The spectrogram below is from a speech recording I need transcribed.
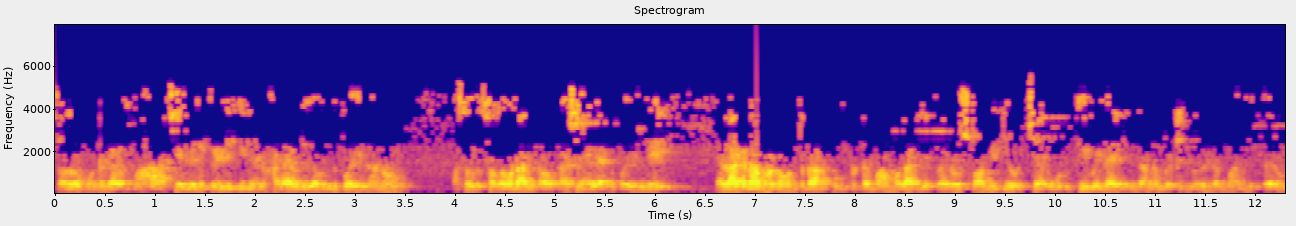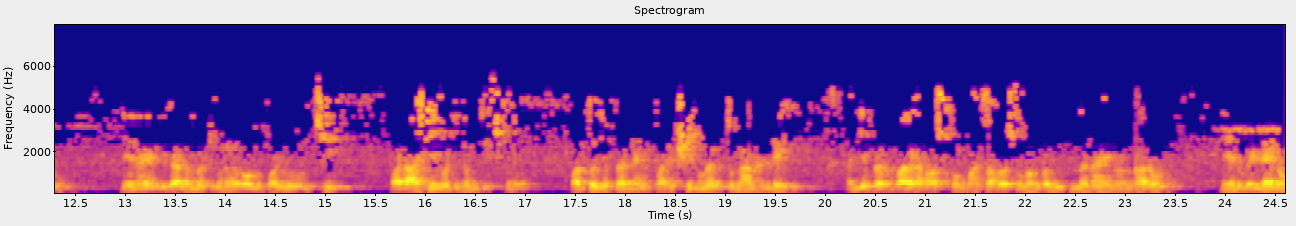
చదవకుండా మా చెల్లెలి పెళ్ళికి నేను హడావిడిగా ఉండిపోయినాను. అసలు చదవడానికి అవకాశమే లేకపోయింది. ఎలాగలా భగవంతుడు అనుకుంటుంటే మా అమ్మగారు చెప్పారు స్వామీజీ వచ్చారు ఊరికి వెళ్ళి ఆయనకి దండం పెట్టుకుని వెళ్ళమ్మా అని చెప్పారు. నేను ఆయనకి దండం పెట్టుకుని రెండు పళ్ళు ఇచ్చి వాటి ఆశీర్వచనం తీసుకుని వారితో చెప్పారు నేను పరీక్షకు వెళ్తున్నానండి అని చెప్పారు బాగా రాసుకోమ్మా చాలా శుభం కలుగుతుందని ఆయన అన్నారు. నేను వెళ్ళాను.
